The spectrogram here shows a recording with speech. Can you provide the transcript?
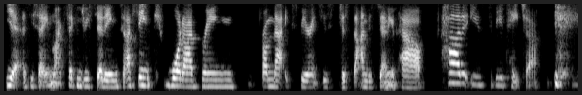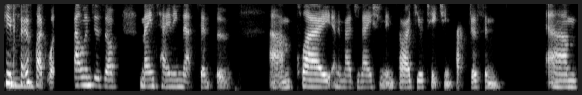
yeah, as you say, in like secondary settings. I think what I bring from that experience is just the understanding of how hard it is to be a teacher, you know, mm. like what challenges of maintaining that sense of um, play and imagination inside your teaching practice and um,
